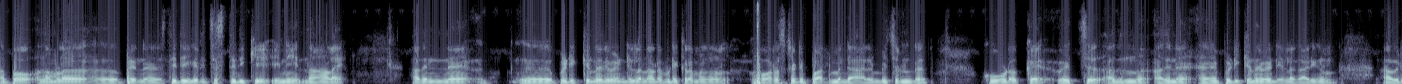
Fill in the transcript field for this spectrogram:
അപ്പോൾ നമ്മൾ പിന്നെ സ്ഥിരീകരിച്ച സ്ഥിതിക്ക് ഇനി നാളെ അതിനെ പിടിക്കുന്നതിന് വേണ്ടിയുള്ള നടപടിക്രമങ്ങൾ ഫോറസ്റ്റ് ഡിപ്പാർട്ട്മെന്റ് ആരംഭിച്ചിട്ടുണ്ട്. കൂടൊക്കെ വെച്ച് അതിന്ന് അതിനെ പിടിക്കുന്നതിന് വേണ്ടിയുള്ള കാര്യങ്ങൾ അവർ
